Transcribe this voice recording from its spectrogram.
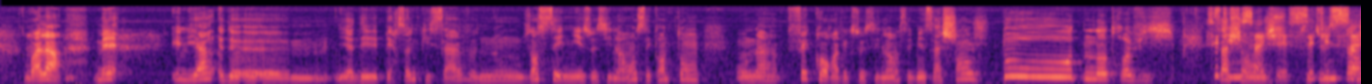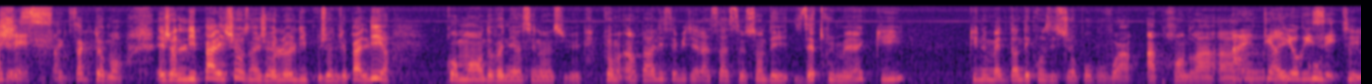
Voilà. Mais il y, a de, euh, euh, il y a des personnes qui savent nous enseigner ce silence. Et quand on, on a fait corps avec ce silence, eh bien, ça change toute notre vie. C'est une sagesse. C'est une, sagesse. Exactement. Et je ne lis pas les choses. Hein. je, le lis, je ne vais pas lire comment devenir silencieux. Comme en parler, c'est bien là, ça, ce sont des êtres humains qui qui nous mettent dans des conditions pour pouvoir apprendre à, à, intérioriser mhm.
